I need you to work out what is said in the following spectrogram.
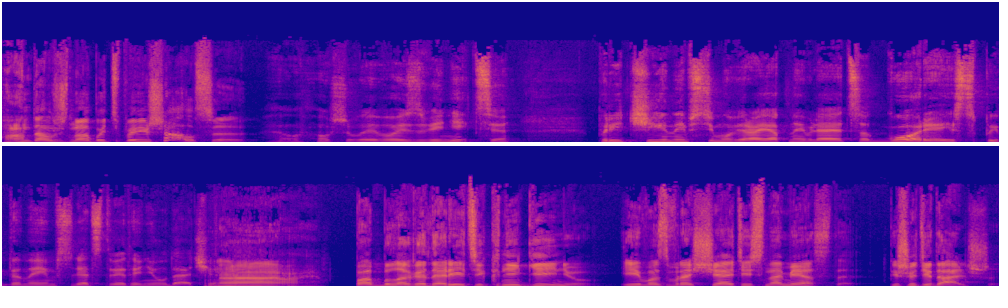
Он, должно быть, поишался. Уж вы его извините. Причиной всему, вероятно, является горе, испытанное им вследствие этой неудачи. А, поблагодарите княгиню и возвращайтесь на место. Пишите дальше.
